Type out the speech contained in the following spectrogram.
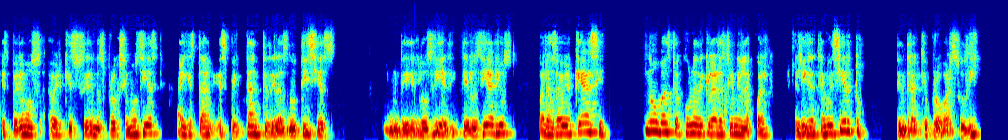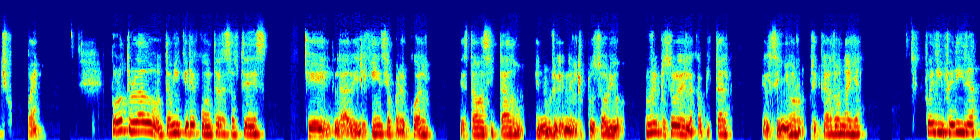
esperemos a ver qué sucede en los próximos días. Hay que estar expectante de las noticias de los, de los diarios para saber qué hace. No basta con una declaración en la cual él diga que no es cierto, tendrá que probar su dicho. Bueno, por otro lado, también quería comentarles a ustedes que la diligencia para el cual estaba citado en, un, en el reclusorio, un reclusorio de la capital, el señor Ricardo Naya, fue diferida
